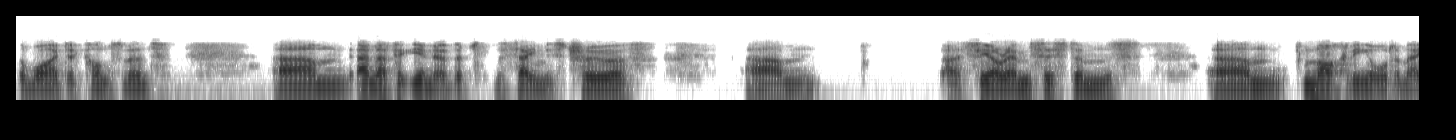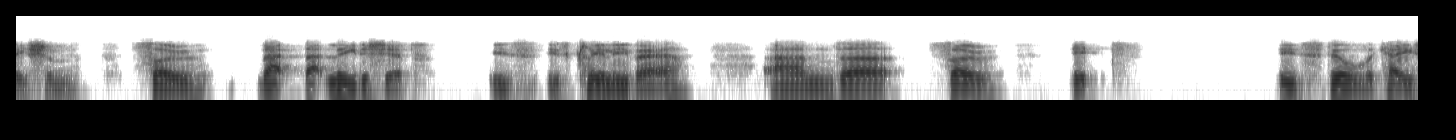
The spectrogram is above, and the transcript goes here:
the wider continent. Um, and I think, you know, the, the same is true of um, uh, CRM systems, um, marketing automation. So that, that leadership is, is clearly there. And uh, so it is still the case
